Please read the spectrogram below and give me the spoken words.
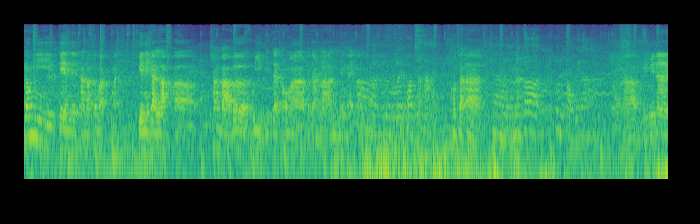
แล้วมีเกณฑ์ในการรับสมัครไหมเกณฑ์ในการรับช่างบาร์เบอร์ ผู้หญิงที่จะเข้ามาประจำร้านยังไงบ้างหนึ่งเลยความสะอาด ความสะอาดใช่แล้วก็ ครับ มีวินัย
